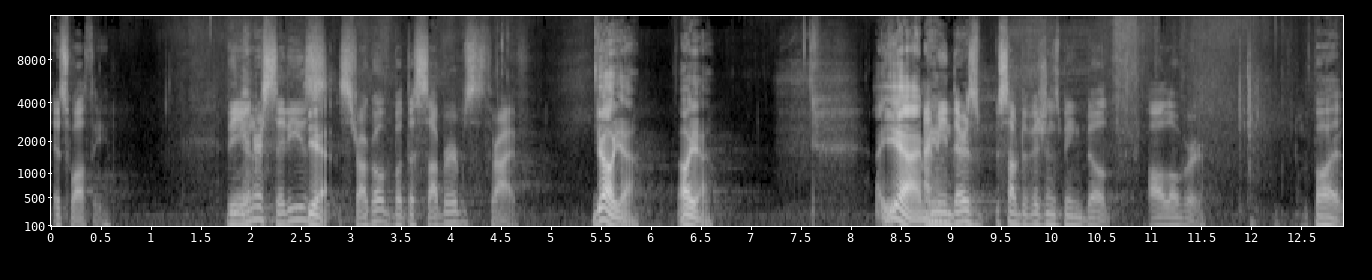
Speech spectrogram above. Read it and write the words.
it's wealthy. The Yeah. inner cities Yeah. struggle, but the suburbs thrive. Oh yeah. Oh yeah. Yeah, I mean, I mean, there's subdivisions being built all over, but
